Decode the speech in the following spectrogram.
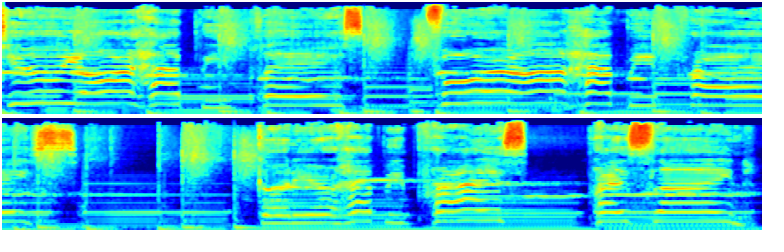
To your happy place for a happy price. Go to your happy price, Priceline.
